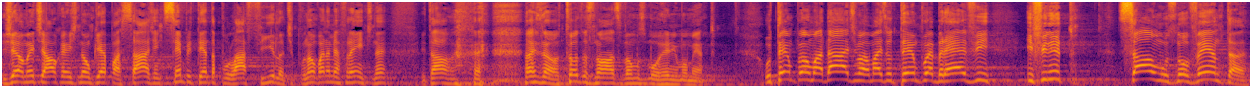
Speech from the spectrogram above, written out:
e geralmente é algo que a gente não quer passar, a gente sempre tenta pular a fila, tipo, não, vai na minha frente, né? E tal. mas não, todos nós vamos morrer em um momento. O tempo é uma dádiva, mas o tempo é breve e finito. Salmos 90,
